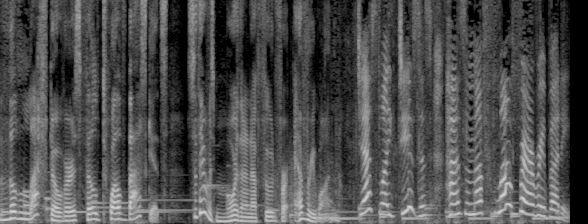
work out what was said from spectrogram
The leftovers filled 12 baskets, so there was more than enough food for everyone. Just like Jesus has enough love for everybody.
